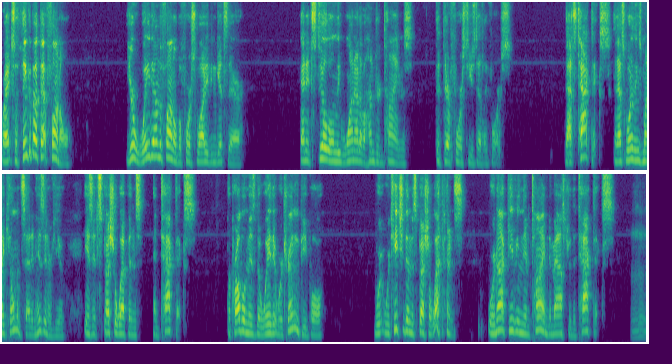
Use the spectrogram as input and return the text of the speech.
Right? So think about that funnel. You're way down the funnel before SWAT even gets there. And it's still only one out of 100 times that they're forced to use deadly force. That's tactics. And that's one of the things Mike Hillmann said in his interview is it's special weapons and tactics. The problem is the way that we're training people, we're, we're teaching them the special weapons. We're not giving them time to master the tactics. Mm-hmm.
